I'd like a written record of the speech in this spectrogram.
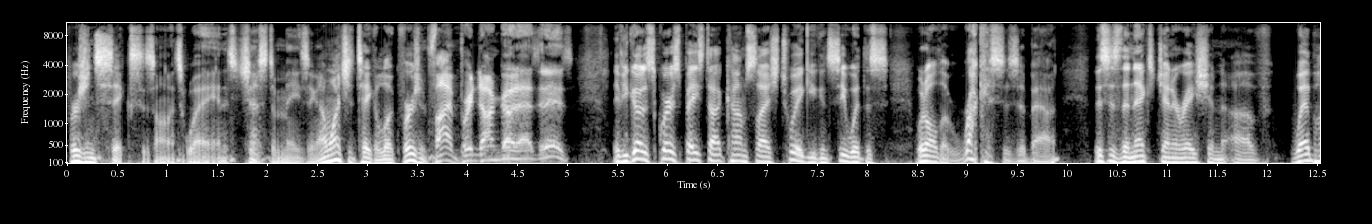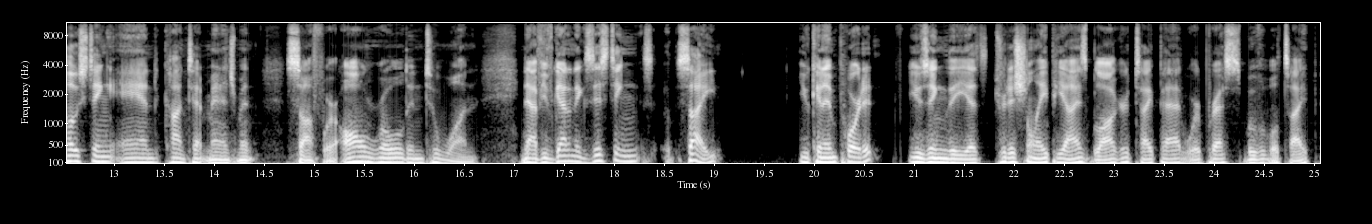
version six is on its way and it's just amazing. I want you to take a look. Version five pretty darn good as it is. If you go to squarespace.com slash twig you can see what this what all the ruckus is about. This is the next generation of web hosting and content management software all rolled into one. Now if you've got an existing site you can import it using the uh, traditional APIs, Blogger, TypePad, WordPress, Movable Type.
